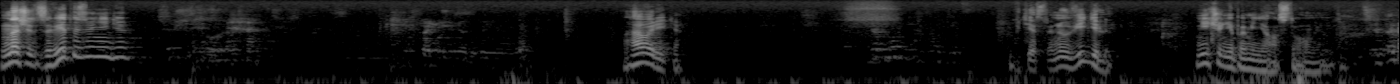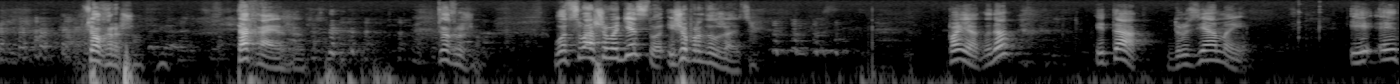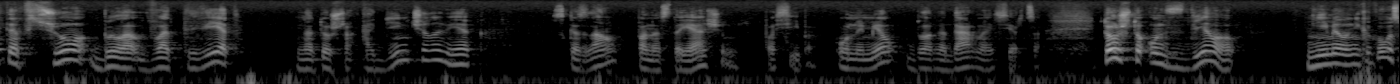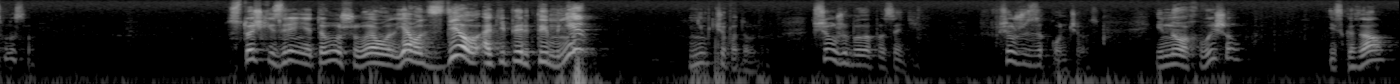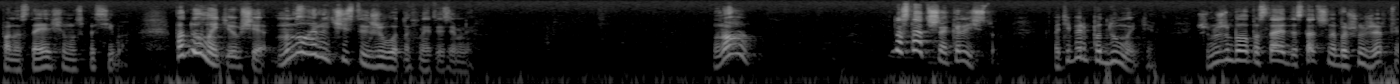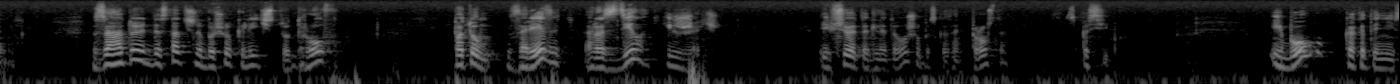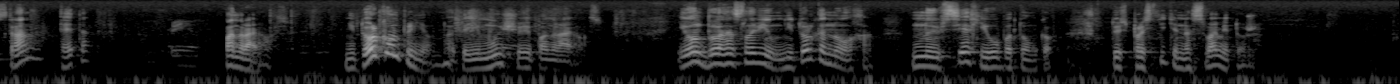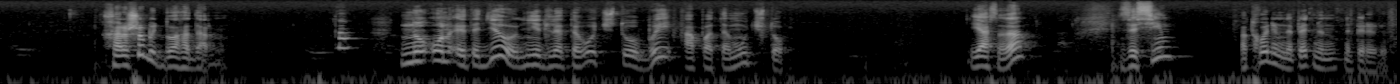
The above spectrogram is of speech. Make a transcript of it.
Значит, завет, извините. Говорите. Детстве. Ну, видели? Ничего не поменялось с того момента. Все хорошо. такая же. Все хорошо. Вот с вашего детства еще продолжается. Понятно, да? Итак, друзья мои, и это все было в ответ на то, что один человек сказал по-настоящему спасибо. Он имел благодарное сердце. То, что он сделал, не имело никакого смысла. С точки зрения того, что я вот, я вот сделал, а теперь ты мне, ничего подобного. Все уже было позади. Все уже закончилось. И Ноах вышел и сказал по-настоящему спасибо. Подумайте вообще, много ли чистых животных на этой земле? Много? Достаточное количество. А теперь подумайте, что нужно было поставить достаточно большой жертвенник, заготовить достаточно большое количество дров, потом зарезать, разделать и сжечь. И все это для того, чтобы сказать просто спасибо. И Богу, как это ни странно, это понравилось. Не только он принял, но это ему еще и понравилось. И он благословил не только Ноха, но и всех его потомков. То есть, простите, нас с вами тоже. Хорошо быть благодарным. Да. Но он это делал не для того, чтобы, а потому что. Ясно, да? Засим отходим на 5 минут на перерыв.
